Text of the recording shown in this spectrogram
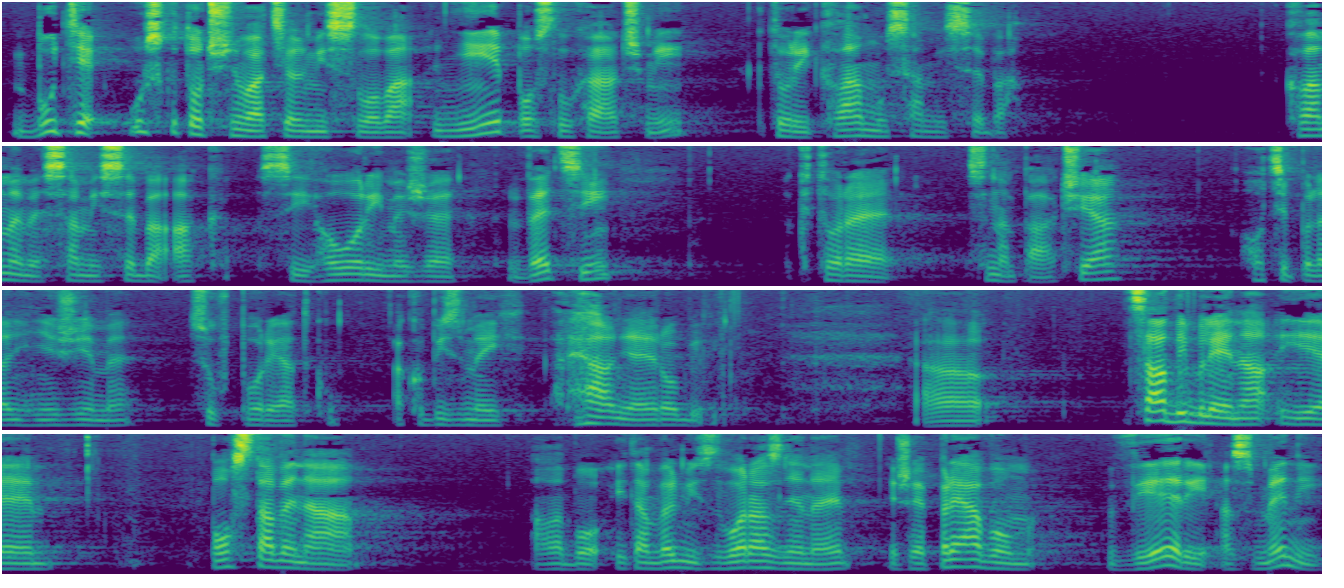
Buďte uskutočňovateľmi slova, nie poslucháčmi, ktorí klamú sami seba. Klameme sami seba, ak si hovoríme, že veci, ktoré sa nám páčia, hoci podľa nich nežijeme, sú v poriadku. Ako by sme ich reálne aj robili. Celá Biblia je postavená, alebo je tam veľmi zdôraznené, že prejavom viery a zmeny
